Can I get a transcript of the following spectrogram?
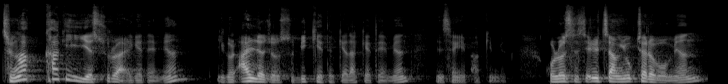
정확하게 예수를 알게 되면 이걸 알려줘서 믿게 깨닫게 되면 인생이 바뀝니다. 골로새서 1장 6절에 보면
